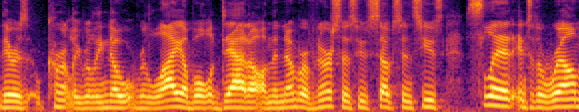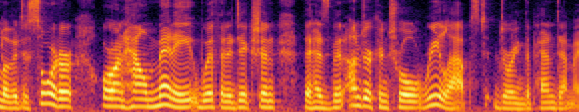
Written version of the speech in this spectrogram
There is currently really no reliable data on the number of nurses whose substance use slid into the realm of a disorder or on how many with an addiction that has been under control relapsed during the pandemic.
